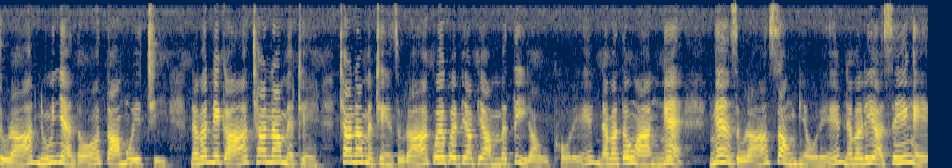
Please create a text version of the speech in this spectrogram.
ဆိုတာနူးညံ့သောတားမွေးချီနံပါတ်1ကခြားနာမထင်ခြားနာမထင်ဆိုတာကွဲကွဲပြားပြားမသိတာကိုခေါ်တယ်နံပါတ်3ကငန့်ငန့်ဆိုတာစောင့်မျှော်တယ်နံပါတ်4ကစင်းငယ်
